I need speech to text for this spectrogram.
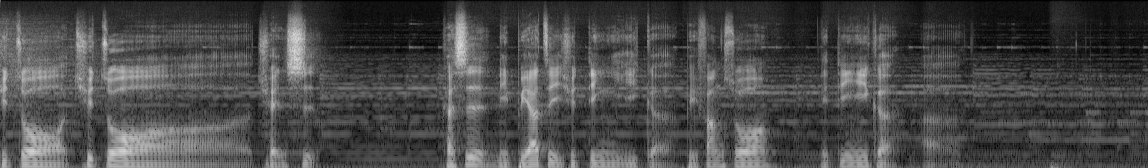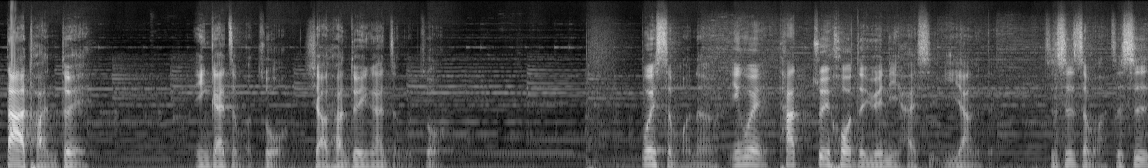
去做去做诠释。可是你不要自己去定义一个，比方说你定一个呃，大团队应该怎么做，小团队应该怎么做？为什么呢？因为它最后的原理还是一样的。只是什么？只是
